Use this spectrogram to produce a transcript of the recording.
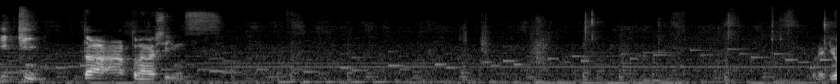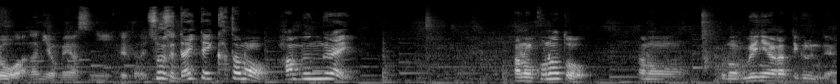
一気にダーッと流していきます。量は何を目安に入れたらいい？そうですね。大体肩の半分ぐらい。あのこの後あのこの上に上がってくるんで。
